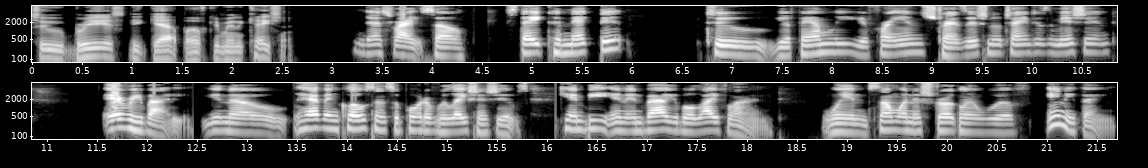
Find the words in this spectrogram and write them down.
to bridge the gap of communication. That's right. So stay connected to your family, your friends, transitional changes mission, everybody. You know, having close and supportive relationships can be an invaluable lifeline when someone is struggling with anything.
